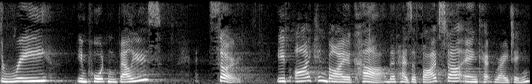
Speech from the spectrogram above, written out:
three important values. So, if I can buy a car that has a five-star ANCAP rating,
